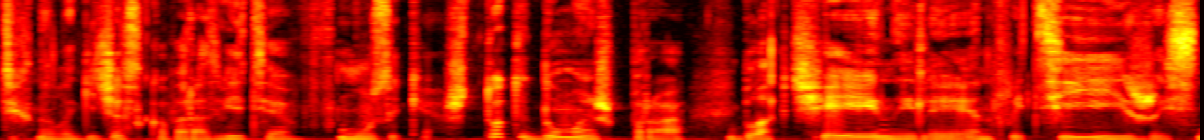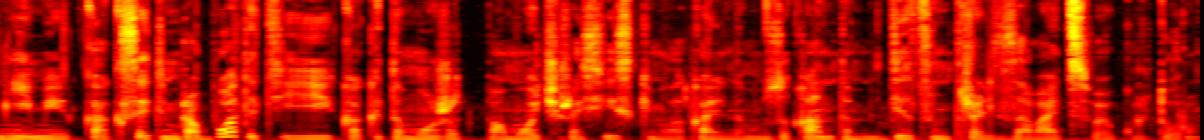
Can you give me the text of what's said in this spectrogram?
технологического развития в музыке? Что ты думаешь про блокчейн или NFT и же с ними? Как с этим работать и как это может помочь российским локальным музыкантам децентрализовать свою культуру?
